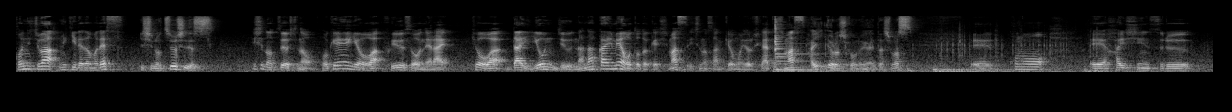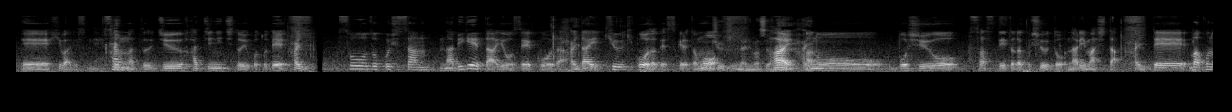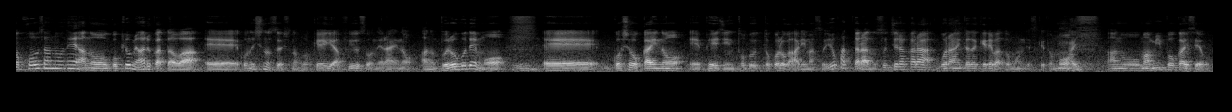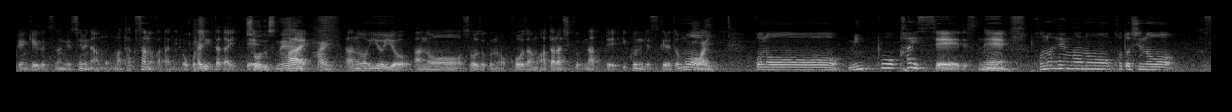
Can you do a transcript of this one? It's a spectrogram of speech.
こんにちは三木レドモです。石野剛です。石野剛の保険営業は富裕層を狙い今日は第47回目をお届けします。石野さん今日もよろしくお願いいたします。はいよろしくお願いいたします、えー、この、えー、配信する、えー、日はですね、はい、3月18日ということで、はい、相続資産ナビゲーター養成講座、はい、第9期講座ですけれども9期になりますよね、はい、はい、あのー、募集をさせていただく週となりました、はい、で、まあ、この講座のねあのご興味ある方は、えー、この石野剛の保険営業は富裕層を狙いのあのブログでも、うん、えー、ご紹介の、えページに飛ぶところがあります。よかったらあのそちらからご覧いただければと思うんですけども、はい、あのまあ、民法改正保険計画つなげるセミナーも、まあ、たくさんの方にお越しいただいて、そうですね。はい、はい。あのいよいよあの相続の講座も新しくなっていくんですけれども、はい、この民法改正ですね、うん、この辺があの今年の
